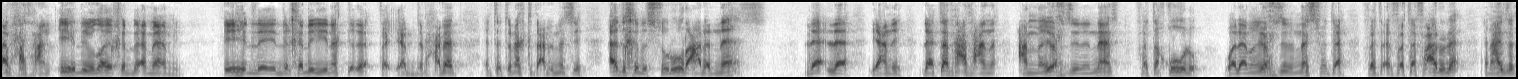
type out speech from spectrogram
أبحث عن إيه اللي يضايق اللي أمامي؟ إيه اللي اللي يخليه ينكد يا ابن الحلال أنت تنكد على الناس؟ أدخل السرور على الناس. لا لا يعني لا تبحث عن عما يحزن الناس فتقوله ولا ما يحزن الناس فت فت فتفعله. لا أنا عايزك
